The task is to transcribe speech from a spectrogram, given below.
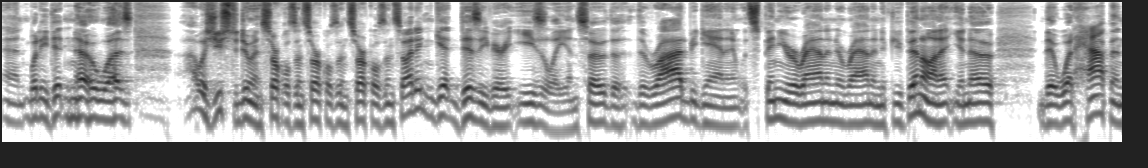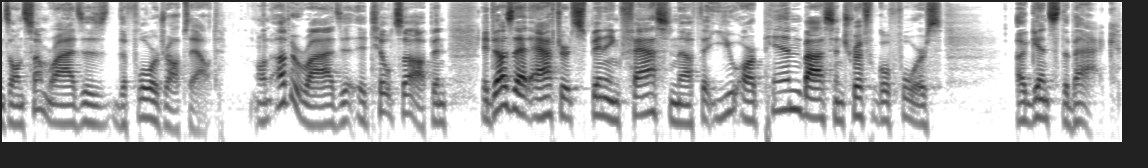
And what he didn't know was I was used to doing circles and circles and circles, and so I didn't get dizzy very easily. And so the, the ride began, and it would spin you around and around. And if you've been on it, you know that what happens on some rides is the floor drops out. On other rides, it, it tilts up, and it does that after it's spinning fast enough that you are pinned by centrifugal force against the back.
